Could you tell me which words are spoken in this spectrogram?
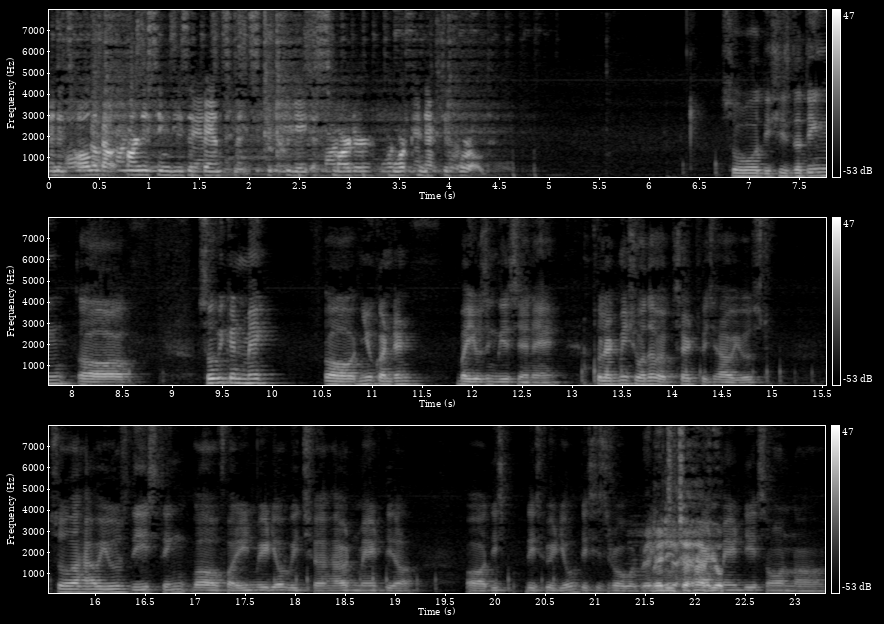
and it's all about harnessing these advancements to create a smarter, more connected world. So this is the thing. Uh, so we can make uh, new content by using this GenAI. So let me show the websites which I have used. So I have used this thing uh, for InVideo which I have made the uh, this this video. This is robot Ready to have I your- made this on uh,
